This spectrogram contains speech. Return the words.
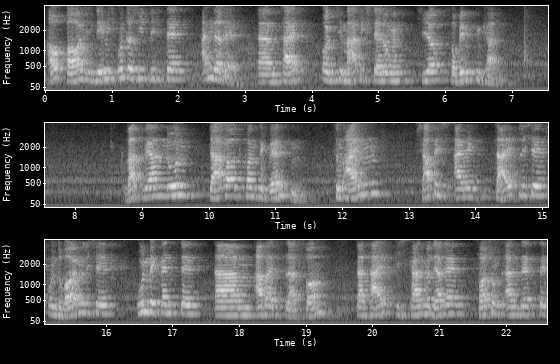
aufbauen, indem ich unterschiedlichste andere ähm, Zeit- und Thematikstellungen hier verbinden kann. Was wären nun daraus Konsequenzen? Zum einen schaffe ich eine zeitliche und räumliche unbegrenzte ähm, Arbeitsplattform. Das heißt, ich kann moderne Forschungsansätze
